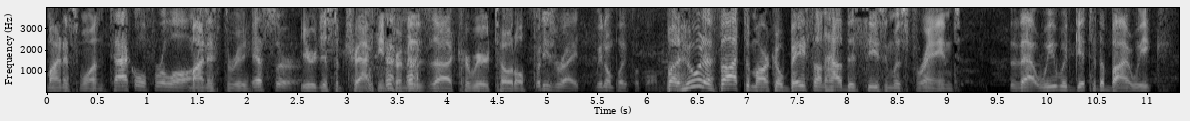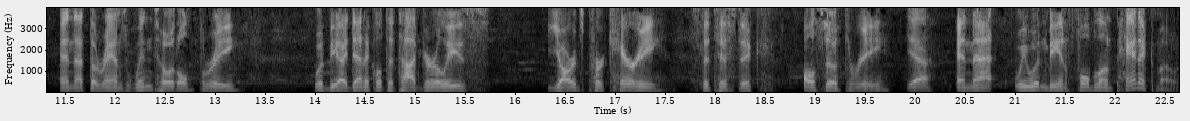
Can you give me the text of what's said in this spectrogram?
Minus one. tackle for loss Minus three. Yes, sir. You were just subtracting from his uh, career total. but he's right. We don't play football. But who would have thought, DeMarco, based on how this season was framed, that we would get to the bye week and that the Rams' win total, three, would be identical to Todd Gurley's yards per carry statistic, also three, Yeah. and that we wouldn't be in full blown panic mode?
